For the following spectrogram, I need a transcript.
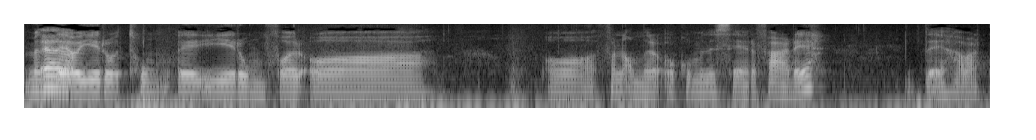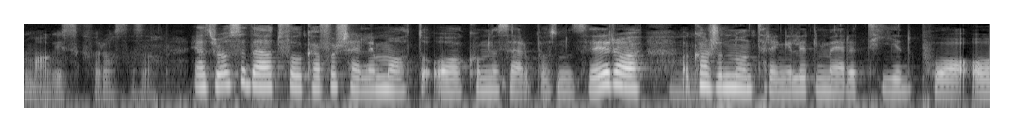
Men det å gi, tom, gi rom for å, å For den andre å kommunisere ferdig, det har vært magisk for oss, altså. jeg tror også det at folk har forskjellig måte å kommunisere på, som du sier. Og, og kanskje noen trenger litt mer tid på å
